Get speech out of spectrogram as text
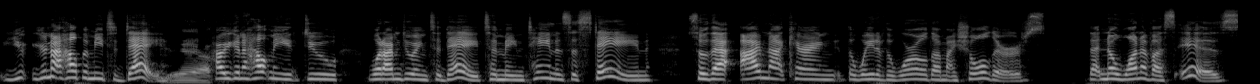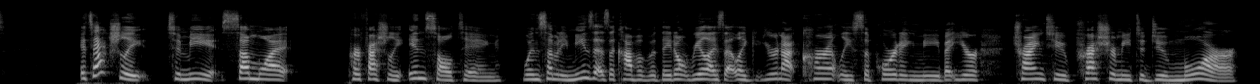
you you're not helping me today. Yeah. How are you gonna help me do what I'm doing today to maintain and sustain so that I'm not carrying the weight of the world on my shoulders that no one of us is? It's actually to me somewhat professionally insulting when somebody means it as a compliment but they don't realize that like you're not currently supporting me but you're trying to pressure me to do more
